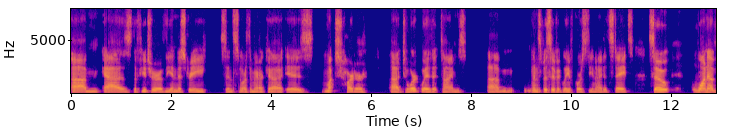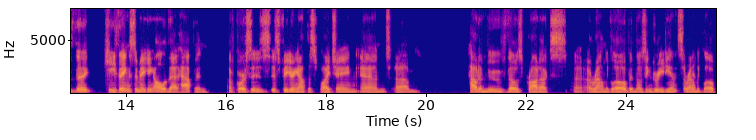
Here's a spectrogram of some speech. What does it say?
um, as the future of the industry, since North America is much harder uh, to work with at times, um, and specifically, of course, the United States. So, one of the key things to making all of that happen, of course, is is figuring out the supply chain and um, how to move those products uh, around the globe and those ingredients around yeah. the globe.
